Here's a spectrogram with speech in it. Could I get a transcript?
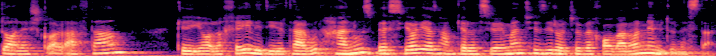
دانشگاه رفتم که دیگه حالا خیلی دیرتر بود هنوز بسیاری از همکلاسی های من چیزی راجع به خاوران نمی‌دونستن.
